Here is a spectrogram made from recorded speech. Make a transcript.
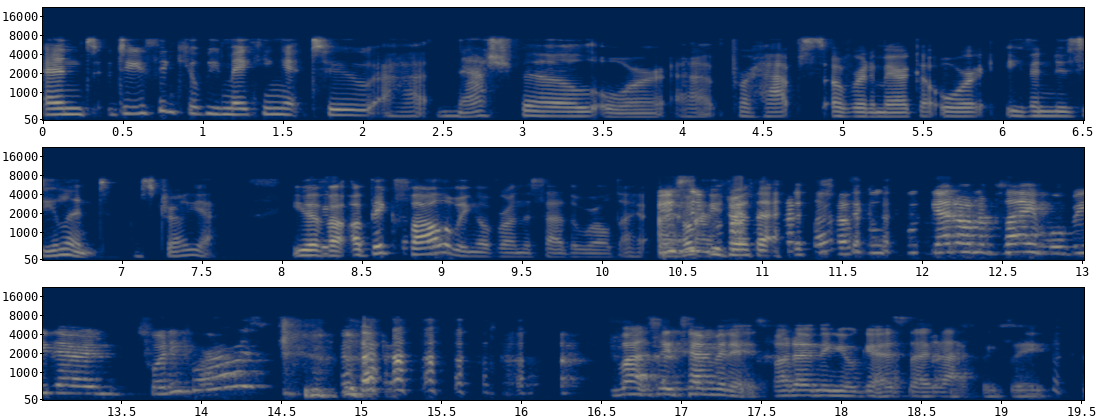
And do you think you'll be making it to uh, Nashville or uh, perhaps over in America or even New Zealand, Australia? You have a, a, big following over on the side of the world. I, I hope you know that. we'll, we'll, get on a plane. We'll be there in 24 hours. about say 10 minutes. I don't think you'll get us there that quickly.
